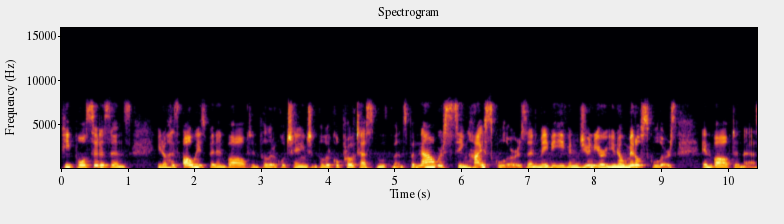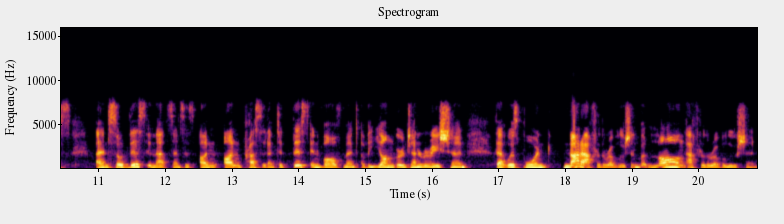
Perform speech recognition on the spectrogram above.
people, citizens, you know, has always been involved in political change and political protest movements. But now we're seeing high schoolers and maybe even junior, you know, middle schoolers involved in this. And so this, in that sense, is un- unprecedented. This involvement of a younger generation that was born not after the revolution, but long after the revolution.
